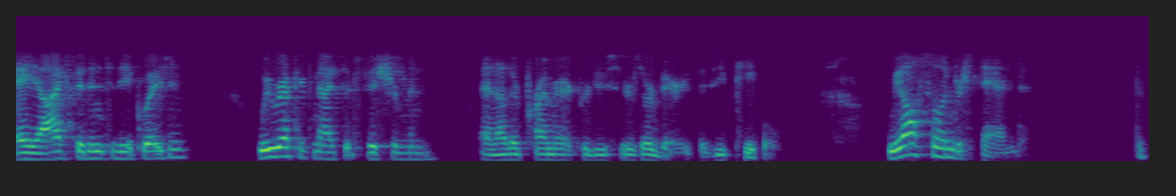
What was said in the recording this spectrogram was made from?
AI fit into the equation? We recognize that fishermen and other primary producers are very busy people. We also understand that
